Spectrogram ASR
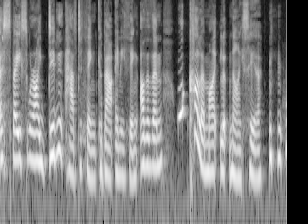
a space where I didn't have to think about anything other than what colour might look nice here. what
